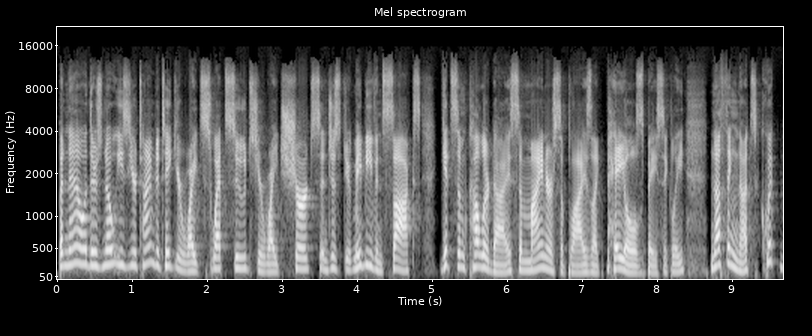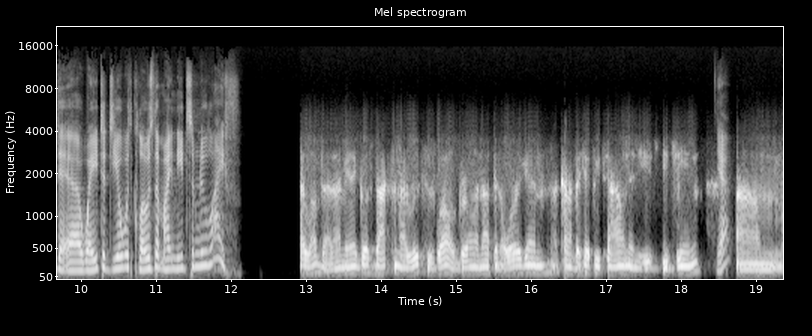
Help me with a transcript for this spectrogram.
But now there's no easier time to take your white sweatsuits, your white shirts, and just maybe even socks, get some color dyes, some minor supplies like pails, basically. Nothing nuts, quick uh, way to deal with clothes that might need some new life. I love that. I mean, it goes back to my roots as well. Growing up in Oregon, kind of a hippie town in Eugene. Yeah. Um,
